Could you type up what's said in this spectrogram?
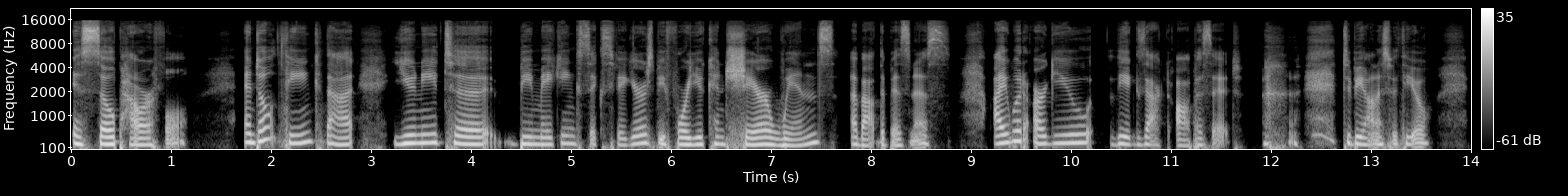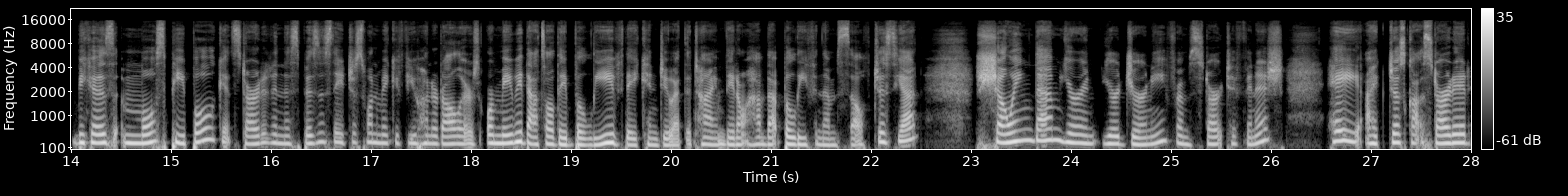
is so powerful. And don't think that you need to be making six figures before you can share wins about the business. I would argue the exact opposite. to be honest with you, because most people get started in this business, they just want to make a few hundred dollars, or maybe that's all they believe they can do at the time. They don't have that belief in themselves just yet. Showing them your your journey from start to finish. Hey, I just got started,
